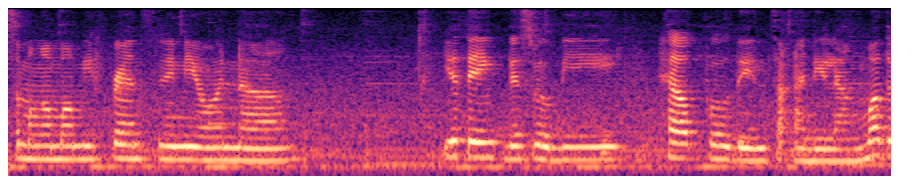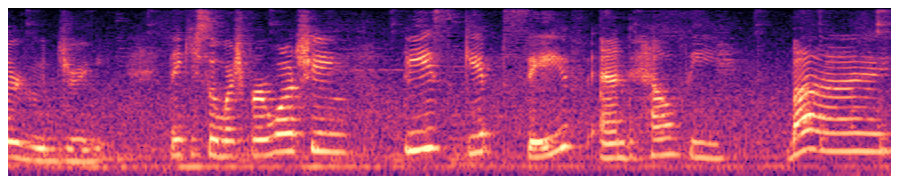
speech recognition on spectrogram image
sa mga mommy friends ninyo na you think this will be helpful din sa kanilang motherhood journey. Thank you so much for watching. Please keep safe and healthy. Bye!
